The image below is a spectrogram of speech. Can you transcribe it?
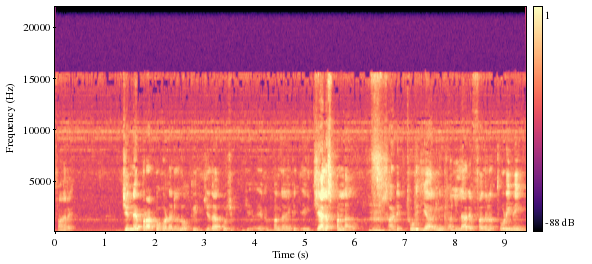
ਫਖਰ ਹੈ। ਜਿੰਨੇ ਪ੍ਰੋਪਗੈਂਡਾ ਲੋਕੀ ਜਿਹਦਾ ਕੁਝ ਇੱਕ ਬੰਦਾ ਇੱਕ ਜੈਲਸਪਨ ਲਾ ਲਓ। ਸਾਡੀ ਥੋੜੀ ਜਿਹੀ ਆਰਮੀ ਅੱਲਾਹ ਦੇ ਫਜ਼ਲ ਥੋੜੀ ਨਹੀਂ।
